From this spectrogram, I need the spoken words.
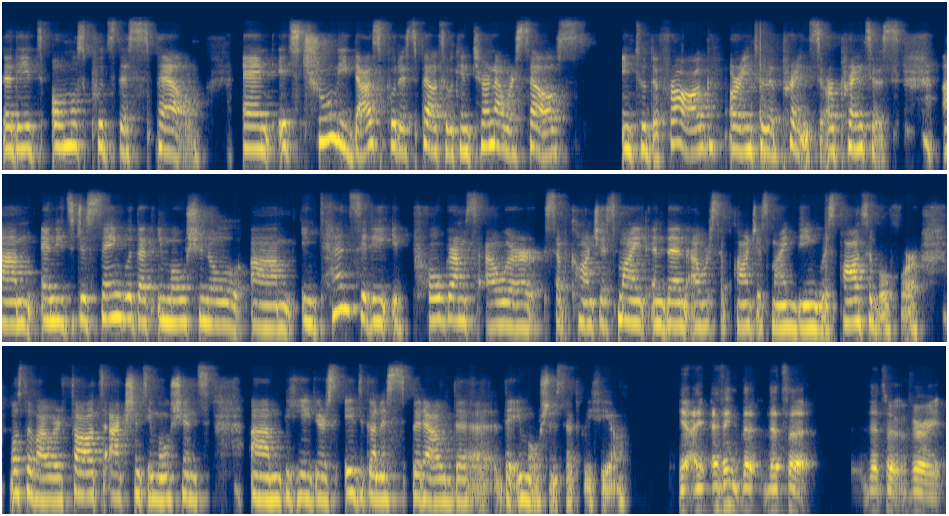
that it almost puts the spell, and it truly does put a spell. So we can turn ourselves into the frog or into the prince or princess. Um, and it's just saying with that emotional um, intensity it programs our subconscious mind and then our subconscious mind being responsible for most of our thoughts actions emotions um, behaviors. It's going to spit out the the emotions that we feel. Yeah I, I think that that's a that's a very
